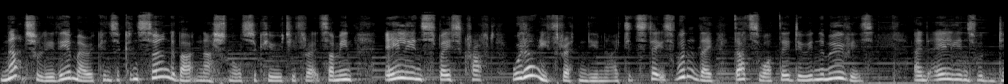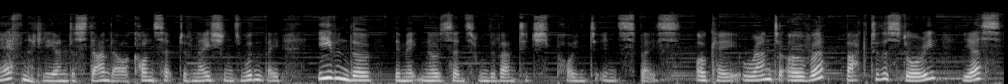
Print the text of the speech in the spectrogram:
Naturally, the Americans are concerned about national security threats. I mean, alien spacecraft would only threaten the United States, wouldn't they? That's what they do in the movies. And aliens would definitely understand our concept of nations, wouldn't they? Even though they make no sense from the vantage point in space. Okay, rant over. Back to the story. Yes,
